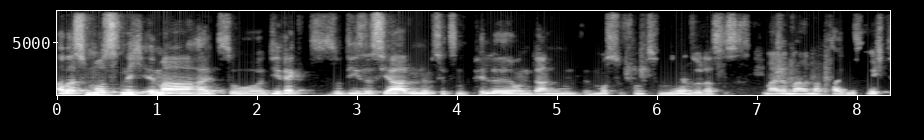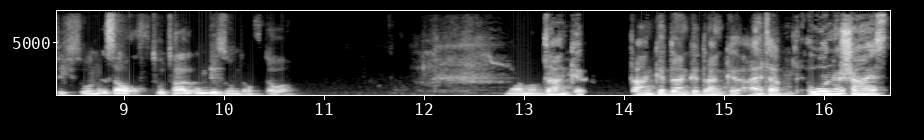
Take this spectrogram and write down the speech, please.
aber es muss nicht immer halt so direkt so dieses Jahr, du nimmst jetzt eine Pille und dann musst du funktionieren. So, das ist meiner Meinung nach halt nicht richtig so und ist auch total ungesund auf Dauer. Ja, danke, danke, danke, danke. Alter, ohne Scheiß,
